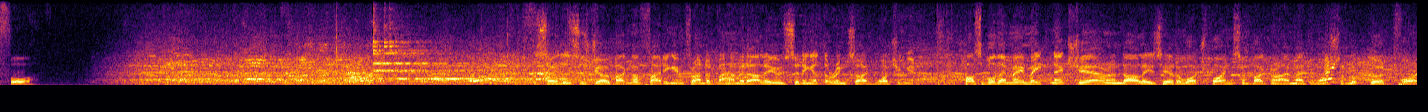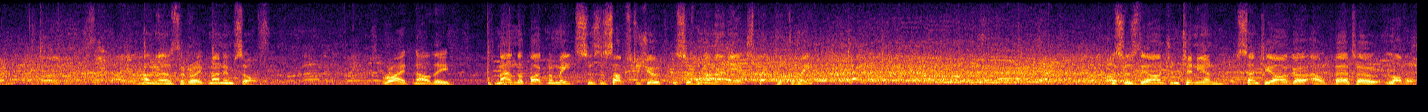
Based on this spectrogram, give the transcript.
Four. So this is Joe Bugner fighting in front of Muhammad Ali, who's sitting at the ringside watching him. Possible they may meet next year, and Ali's here to watch points, and Bugner, I imagine, wants to look good for him. And there's the great man himself. Right, now the man that Bugner meets is a substitute. This isn't the man he expected to meet. This is the Argentinian Santiago Alberto Lovell,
